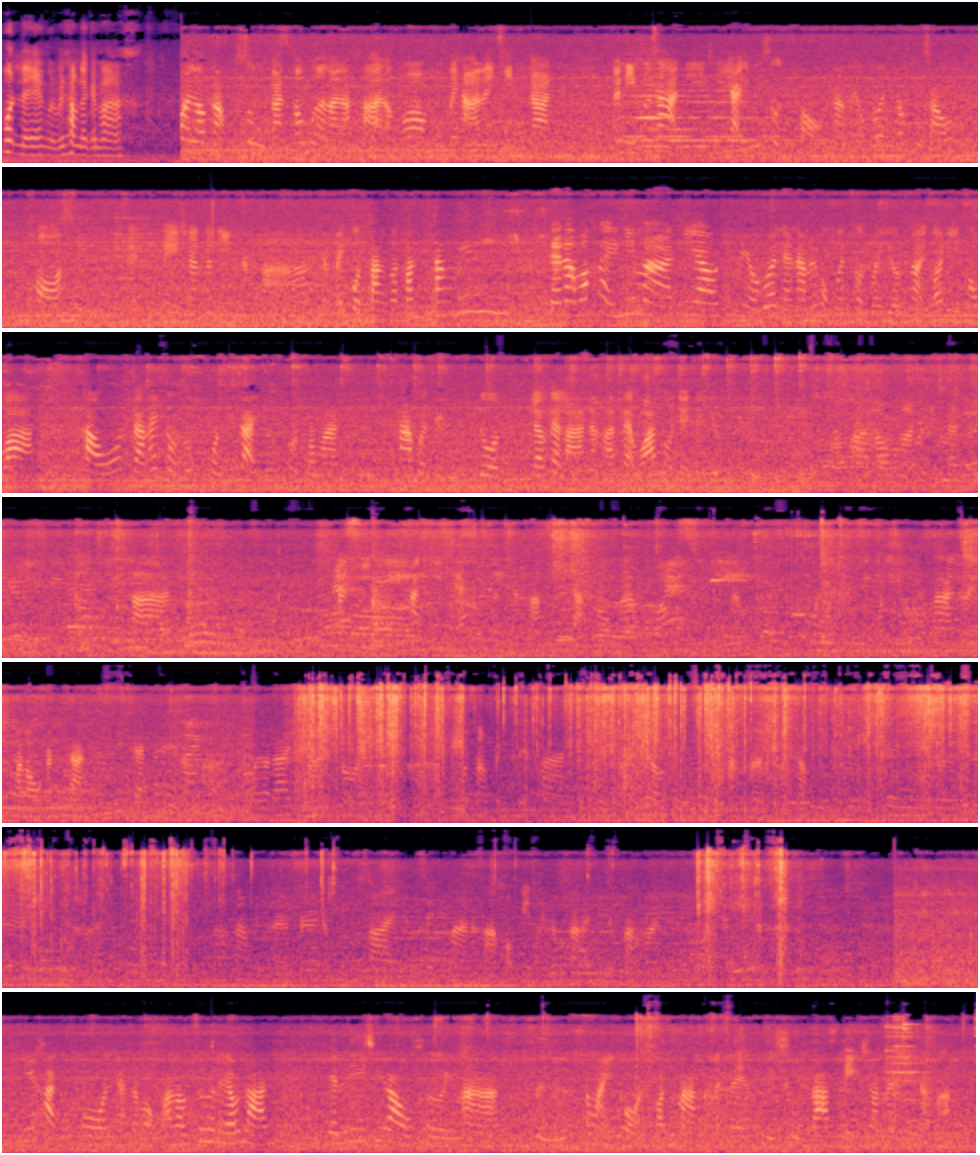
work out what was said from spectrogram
หมดแรงเหมือนไปทำอะไรกันมาตอนเรากลับสู่การเข้าเมืองแล้วนะคะ แล้วก็คงไปหาอะไรกินกัน อันนี้คือสถานีที่ใหญ่ที่สุดของทางเมลเบิร์นก็คือเซาท์คอสเ a ชันนั่นเองนะคะเดี๋ยวไปกดตังค์ก็ตอนนี้ตังค์ไม่มีแนะนำว่าใครที่มาเที่ยวที่เมลเบิร์นแนะนำให้พกเงินสดมาเยอะหน่อยก็ดีเพราะว่าเขา จะให้ส่วนลดคนที่จ่ายเงินสดประมาณ5%โดยแล้วแต่ร้านนะคะ แต่ว่าส่วนใหญ่จะเยอะที่สุดเรามากินกันที่ร้านฮันกี้ฮันกี้แจ็คเลยนะคะคืออยากลองมากเพราะว่าแบบคนคนเยอะมากก็เลยมาลองกันที่ร้านฮันกี้แจ็คนั่นเองนะคะเราได้กันมาเรียบร้อยแล้วนะคะมีมาสั่งเป็นเซตมานี่เป็นร้านที่เราซื้อสั่งมาทำเป็นเบอร์เกอร์นะคะทุกคน เราสั่งเป็นเบอร์เกอร์กับเป็นไฟรายเป็นเซตมานะคะ ขอเปลี่ยนเป็นลูกค้าดีหรือเปล่ามานี่ค่ะทุกคนอยากจะบอกว่าเราซื้อแล้วร้านเยลลี่ที่เราเคยมาซื้อสมัย ก่อนตอนที่มาครั้งแรกๆคือชูการ์สเตชันนั่นเองนะคะค่ะ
